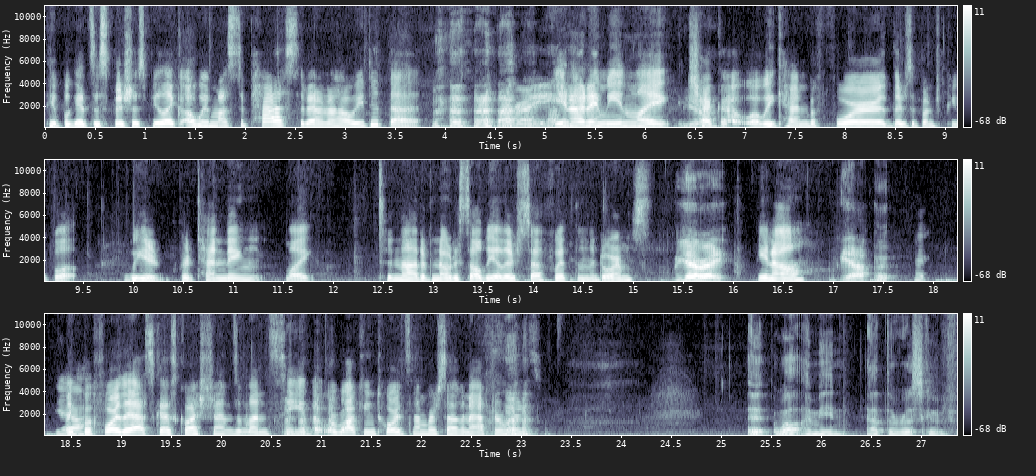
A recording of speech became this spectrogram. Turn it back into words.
people get suspicious, be like, oh, we must have passed it. I don't know how we did that. Right? You know what I mean? Like, Yeah. check out what we can before there's a bunch of people weird pretending like to not have noticed all the other stuff within the dorms. yeah, right. You know? Yeah. yeah. Like before they ask us questions and then see that we're walking towards number seven afterwards. It, well, I mean, at the risk of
